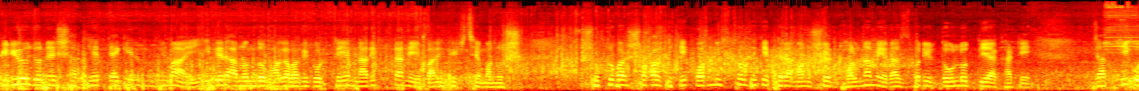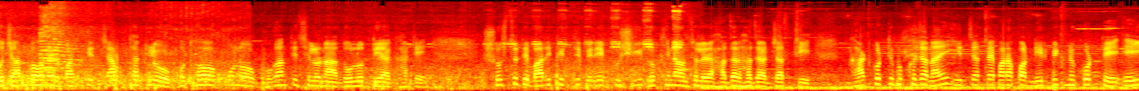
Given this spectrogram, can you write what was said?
প্রিয়জনের সাথে ত্যাগের মহিমায় ঈদের আনন্দ ভাগাভাগি করতে নারীর টানে বাড়ি ফিরছে মানুষ। শুক্রবার সকাল থেকে কর্মস্থল থেকে ফেরা মানুষের ঢল নামে রাজবাড়ির দৌলতদিয়া ঘাটে। যাত্রী ও যানবাহনের বাড়তি চাপ থাকলেও কোথাও কোনো ভোগান্তি ছিল না দৌলতদিয়া ঘাটে। স্বস্তিতে বাড়ি ফিরতে পেরে খুশি দক্ষিণাঞ্চলের হাজার হাজার যাত্রী। ঘাট কর্তৃপক্ষ জানায় ঈদযাত্রায় পারাপার নির্বিঘ্ন করতে এই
